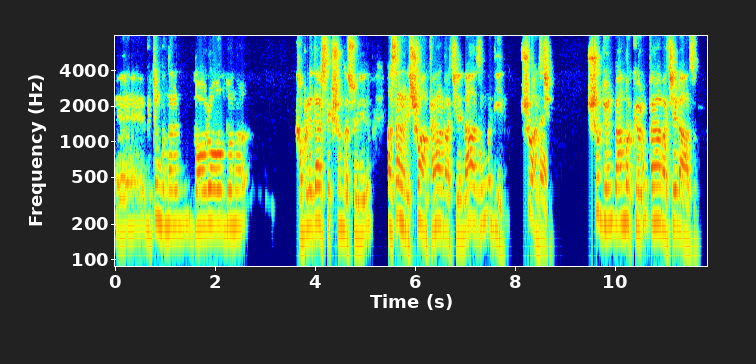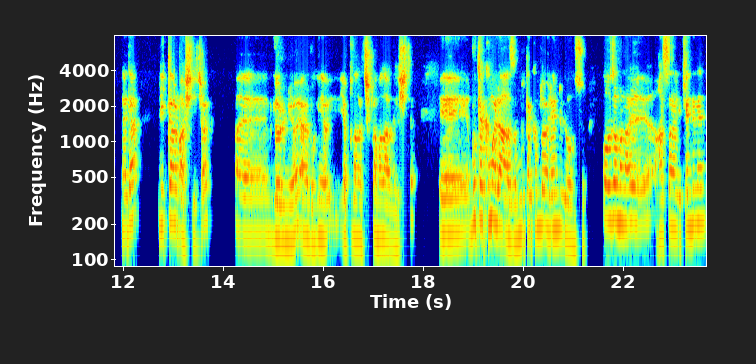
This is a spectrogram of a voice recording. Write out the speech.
Ee, bütün bunların doğru olduğunu kabul edersek şunu da söyleyelim. Hasan Ali şu an Fenerbahçe'ye lazım mı değil mi? Şu an Evet. için. Şu gün ben bakıyorum Fenerbahçe'ye lazım. Neden? Ligler başlayacak. Ee, görünüyor. Yani bugün yapılan açıklamalarla işte. Ee, bu takıma lazım. Bu takımda önemli bir unsur. O zaman e, Hasan Ali kendini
